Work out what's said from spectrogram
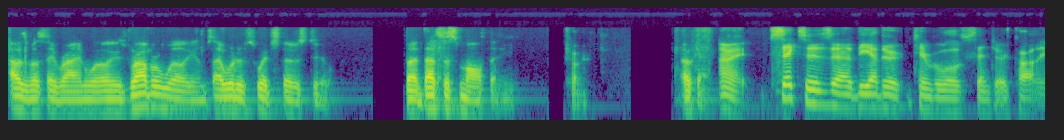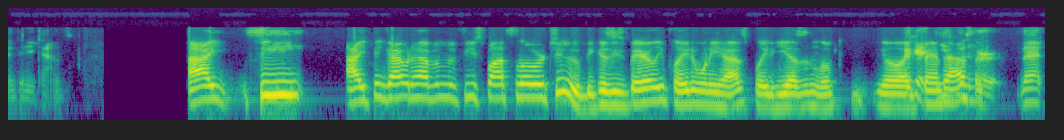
I was about to say Ryan Williams, Robert Williams. I would have switched those two, but that's a small thing. sure. Okay. All right. Six is uh, the other Timberwolves center, Karl Anthony Towns. I see. I think I would have him a few spots lower too because he's barely played, and when he has played, he hasn't looked, you know, like okay, fantastic. hurt. That,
